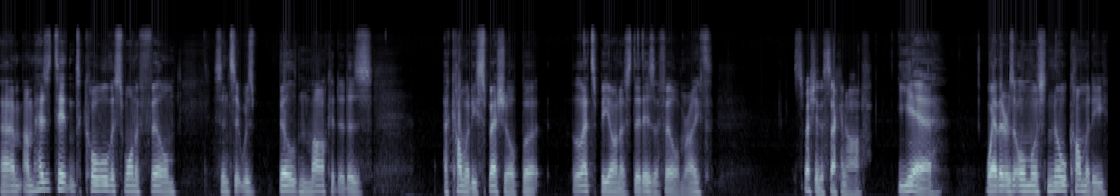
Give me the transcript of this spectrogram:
Um, I'm hesitating to call this one a film, since it was billed and marketed as a comedy special, but let's be honest, it is a film, right? Especially the second half. Yeah, where there is almost no comedy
